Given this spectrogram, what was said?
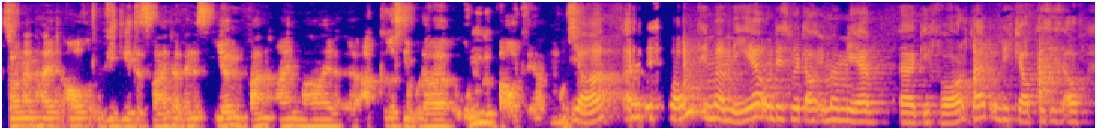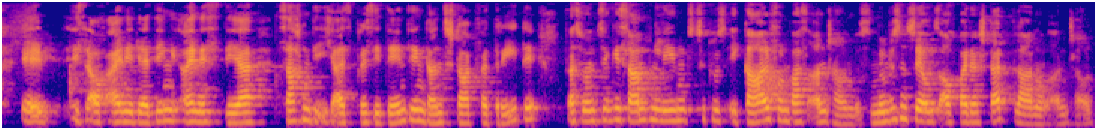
sondern halt auch, wie geht es weiter, wenn es irgendwann einmal äh, abgerissen oder umgebaut werden muss. Ja, also es kommt immer mehr und es wird auch immer mehr äh, gefordert und ich glaube, das ist auch ist auch eine der Dinge, eines der Sachen, die ich als Präsidentin ganz stark vertrete, dass wir uns den gesamten Lebenszyklus, egal von was, anschauen müssen. Wir müssen es ja uns auch bei der Stadtplanung anschauen.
